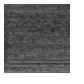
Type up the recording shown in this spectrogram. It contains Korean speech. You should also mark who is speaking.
Speaker 1: smell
